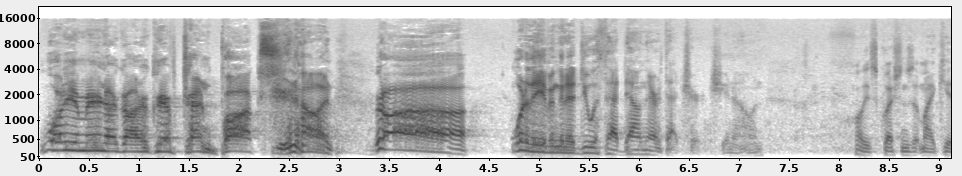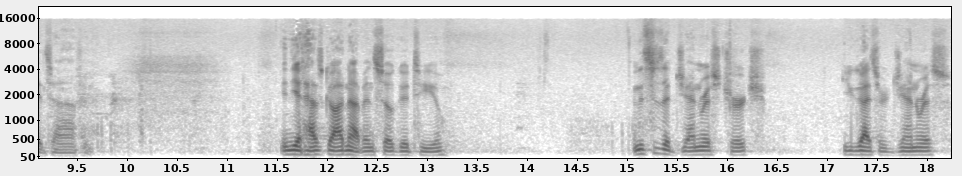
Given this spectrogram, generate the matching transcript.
what do you mean I got to give 10 bucks? You know, and ah, what are they even going to do with that down there at that church? You know, and all these questions that my kids have. And yet, has God not been so good to you? And this is a generous church. You guys are generous.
